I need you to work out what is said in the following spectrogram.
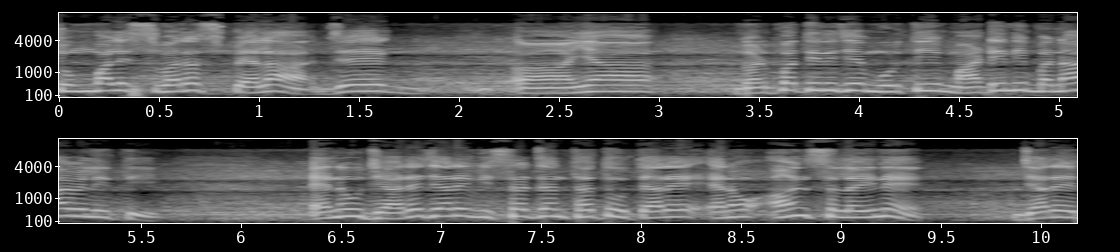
ચુમ્માલીસ વર્ષ પહેલાં જે અહીંયા ગણપતિની જે મૂર્તિ માટીની બનાવેલી હતી એનું જ્યારે જ્યારે વિસર્જન થતું, ત્યારે એનો અંશ લઈને જ્યારે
